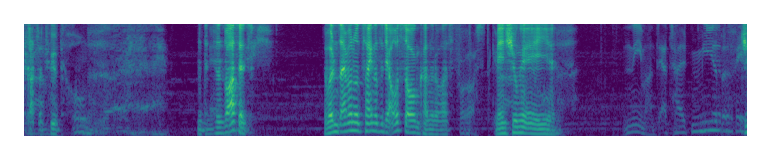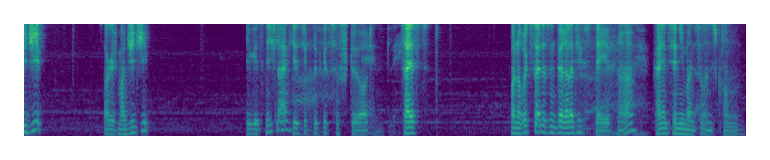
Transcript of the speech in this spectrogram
Krasser Typ. Das war's jetzt. Wir wollten uns einfach nur zeigen, dass er die aussaugen kann, oder was? Mensch, Junge, ey. Niemand erteilt mir Befehl. GG. Sag ich mal, GG. Hier geht's nicht lang, hier ist die Brücke zerstört. Das heißt, von der Rückseite sind wir relativ safe, ne? Kann jetzt hier niemand zu uns kommen.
